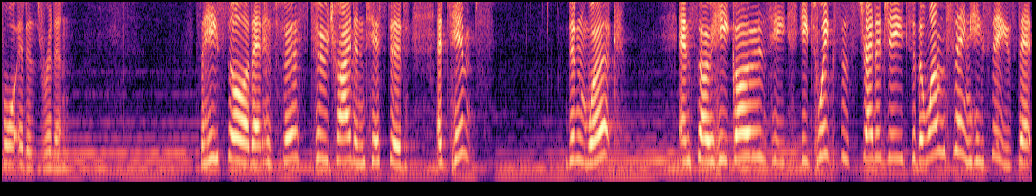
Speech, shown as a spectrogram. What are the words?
for it is written. So he saw that his first two tried and tested attempts didn't work. And so he goes, he, he tweaks his strategy to the one thing he sees that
